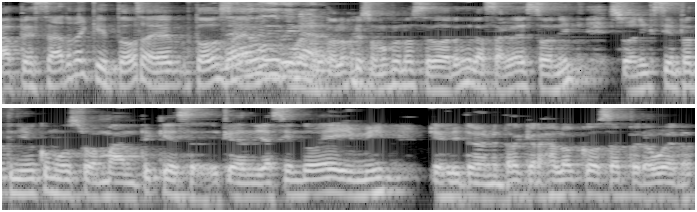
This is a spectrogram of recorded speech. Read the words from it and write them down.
A pesar de que todos, sabemos, todos sabemos, bueno, todos los que somos conocedores de la saga de Sonic, Sonic siempre ha tenido como su amante que, que vendría siendo Amy, que es literalmente la caraja locosa, pero bueno.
